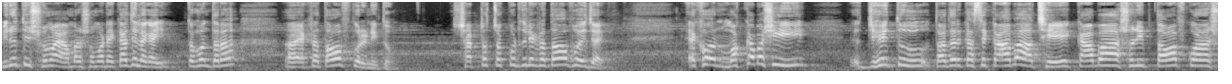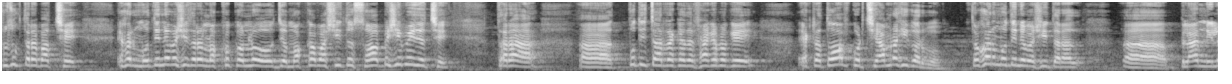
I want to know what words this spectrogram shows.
বিরতির সময় আমরা সময়টা কাজে লাগাই। তখন তারা একটা তাওয়াফ করে নিত। ষাটটা চক্কর দিলে একটা তাওয়াফ হয়ে যায়। এখন মক্কাবাসী যেহেতু তাদের কাছে কাবা আছে, কাবা শরীফ তাওয়াফ করার সুযোগ তারা পাচ্ছে এখন মদিনাবাসী তারা লক্ষ্য করল যে মক্কাবাসী তো সব বেশি পেয়ে যাচ্ছে তারা প্রতি চার রাখাতের ফাঁকে ফাঁকে একটা তোয়াফ করছে, আমরা কি করব। তখন মদিনাবাসী তারা প্ল্যান নিল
